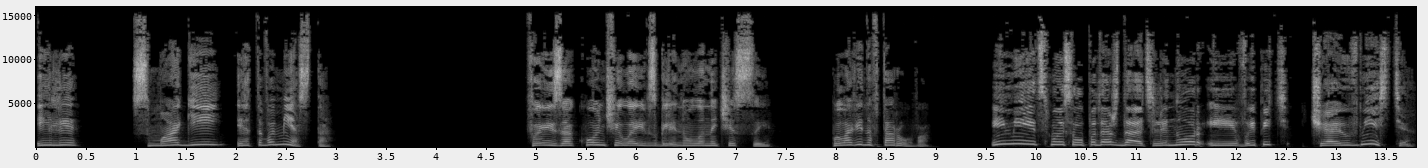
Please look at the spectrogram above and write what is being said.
или с магией этого места? Фэй закончила и взглянула на часы. Половина второго. Имеет смысл подождать Ленор и выпить чаю вместе.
